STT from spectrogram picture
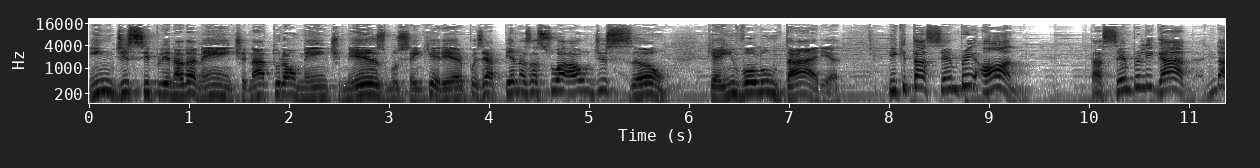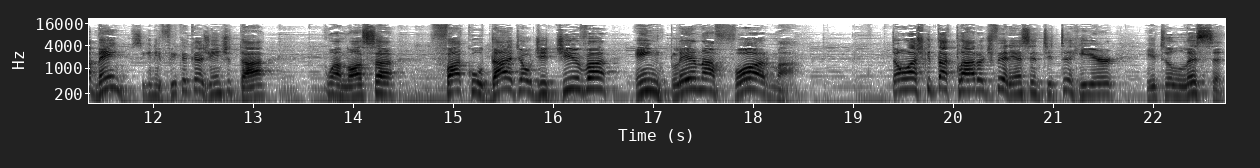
indisciplinadamente, naturalmente, mesmo sem querer, pois é apenas a sua audição, que é involuntária e que está sempre on, está sempre ligada. Ainda bem, significa que a gente está com a nossa faculdade auditiva em plena forma. Então acho que está claro a diferença entre to hear e to listen.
